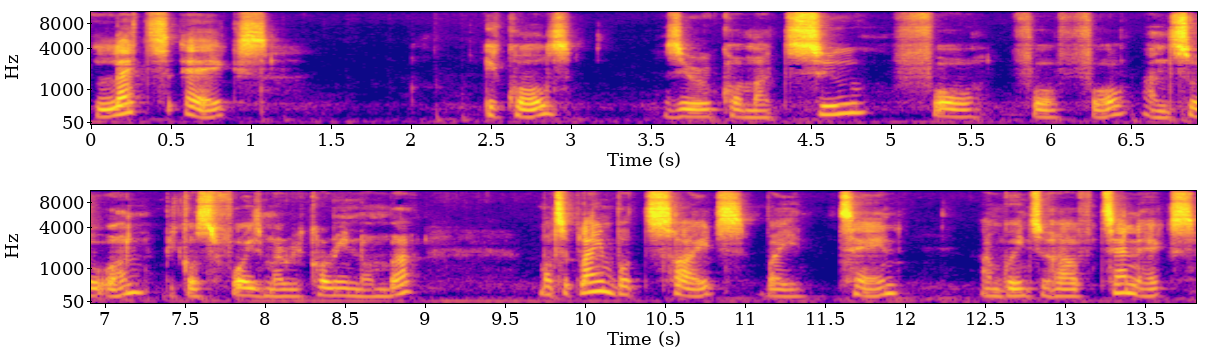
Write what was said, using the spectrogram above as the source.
Let x equals 0, 0,24 4, 4, and so on, because 4 is my recurring number. Multiplying both sides by 10, I'm going to have 10x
